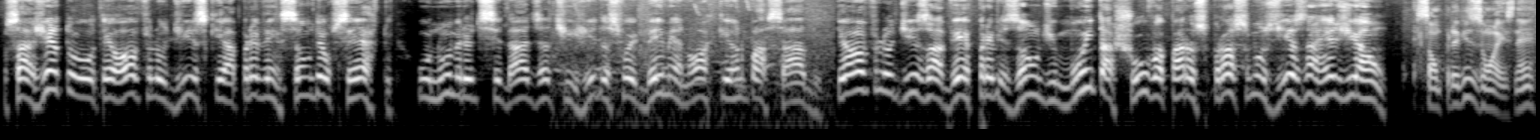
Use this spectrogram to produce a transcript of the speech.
O sargento Teófilo diz que a prevenção deu certo. O número de cidades atingidas foi bem menor que ano passado. Teófilo diz haver previsão de muita chuva para os próximos dias na região. São previsões, né?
